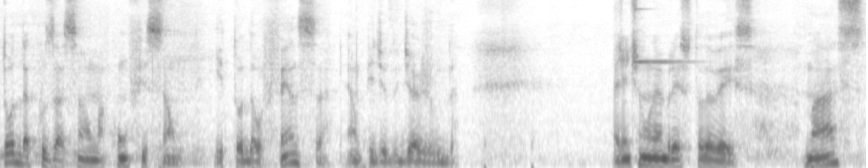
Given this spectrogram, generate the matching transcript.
toda acusação é uma confissão e toda ofensa é um pedido de ajuda. A gente não lembra isso toda vez, mas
